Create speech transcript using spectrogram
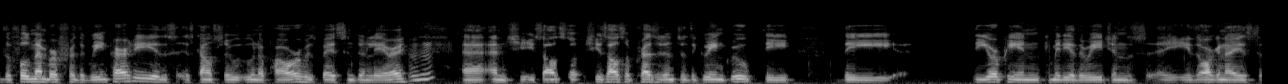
the full member for the Green Party is is Councillor Una Power, who's based in Dún Laoghaire, Mhm. uh, and she's also she's also president of the Green Group. The the the European Committee of the Regions uh, is organised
